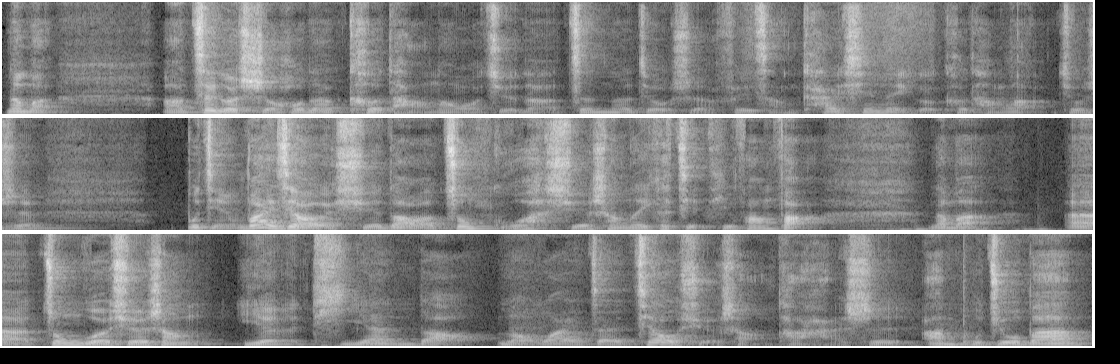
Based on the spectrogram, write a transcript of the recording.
那么啊，这个时候的课堂呢，我觉得真的就是非常开心的一个课堂了，就是不仅外教也学到了中国学生的一个解题方法，那么呃，中国学生也体验到老外在教学上他还是按部就班，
